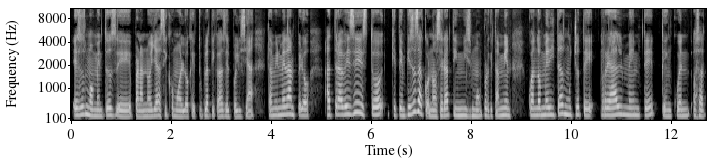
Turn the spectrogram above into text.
esos momentos de paranoia, así como lo que tú platicabas del policía, también me dan, pero a través de esto, que te empiezas a conocer a ti mismo, porque también cuando meditas mucho, te realmente te encuentras, o sea,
